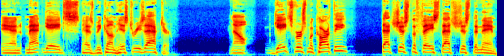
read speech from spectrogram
And Matt Gaetz has become history's actor. Now, Gaetz versus McCarthy, that's just the face, that's just the name.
